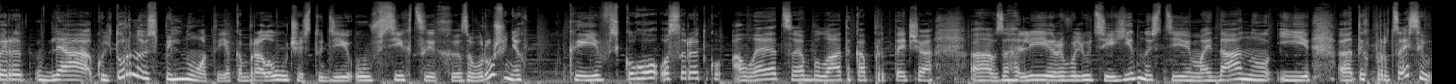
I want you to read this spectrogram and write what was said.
Перед для культурної спільноти, яка брала участь тоді у всіх цих заворушеннях, київського осередку, але це була така притеча е, взагалі революції гідності, майдану і е, тих процесів.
